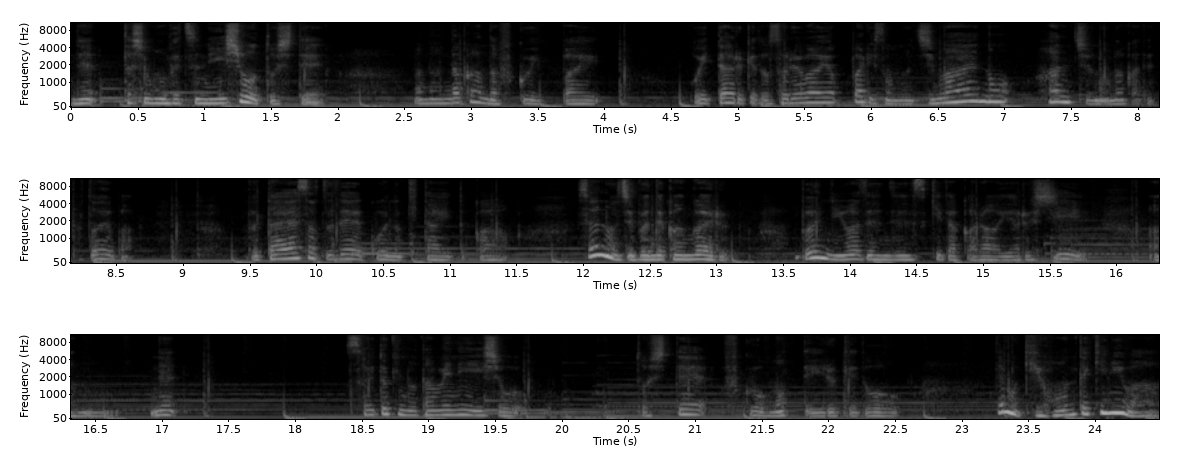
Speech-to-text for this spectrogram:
ね私も別に衣装として、まあ、なんだかんだ服いっぱい置いてあるけどそれはやっぱりその自前の範疇の中で例えば舞台挨拶でこういうの着たいとかそういうのを自分で考える分には全然好きだからやるしあのねそういう時のために衣装として服を持っているけどでも基本的には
